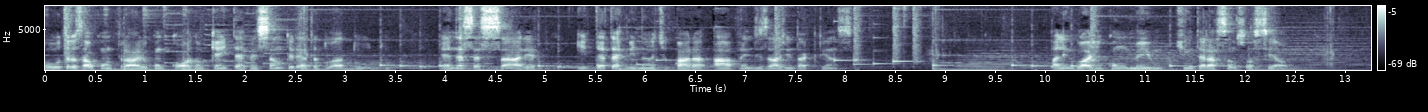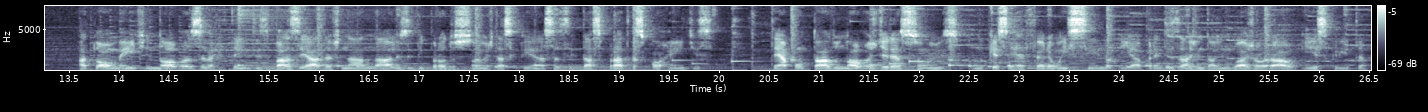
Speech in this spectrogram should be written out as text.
Outras, ao contrário, concordam que a intervenção direta do adulto é necessária e determinante para a aprendizagem da criança. A linguagem como meio de interação social. Atualmente, novas vertentes baseadas na análise de produções das crianças e das práticas correntes têm apontado novas direções no que se refere ao ensino e à aprendizagem da linguagem oral e escrita,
